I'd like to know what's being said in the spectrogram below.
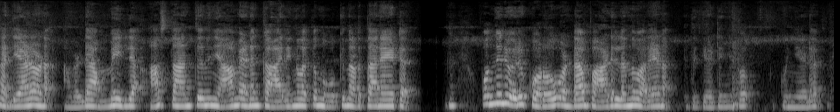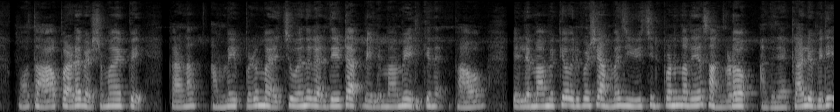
കല്യാണമാണ്. അവളുടെ അമ്മയില്ല. ആ സ്ഥാനത്ത് നിന്ന് ഞാൻ വേണം കാര്യങ്ങളൊക്കെ നോക്കി നടത്താനായിട്ട്. ഒന്നിനും ഒരു കുറവും ഉണ്ടാകാൻ പാടില്ലെന്ന് പറയണം. ഇത് കേട്ടിപ്പോ കുഞ്ഞിയുടെ മുഖത്ത് ആപ്പാടെ വിഷമായിപ്പോയി കാരണം അമ്മ ഇപ്പോഴും മരിച്ചു പോയെന്ന് കരുതിയിട്ടാ വല്യമാമ ഇരിക്കുന്നത് പാവം വല്യമാമയ്ക്ക് ഒരുപക്ഷെ അമ്മ ജീവിച്ചിരിപ്പണമെന്നറിയാൻ സങ്കടവും. അതിനേക്കാൾ ഉപരി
